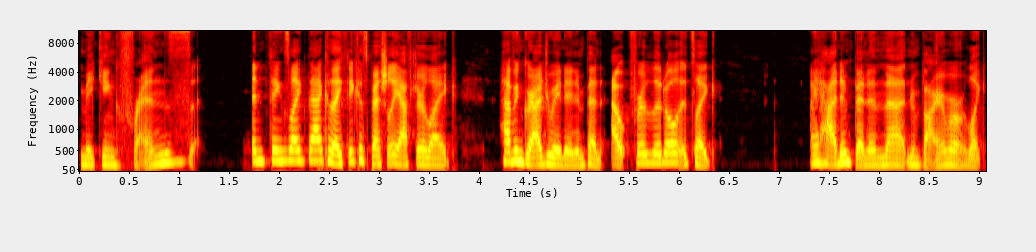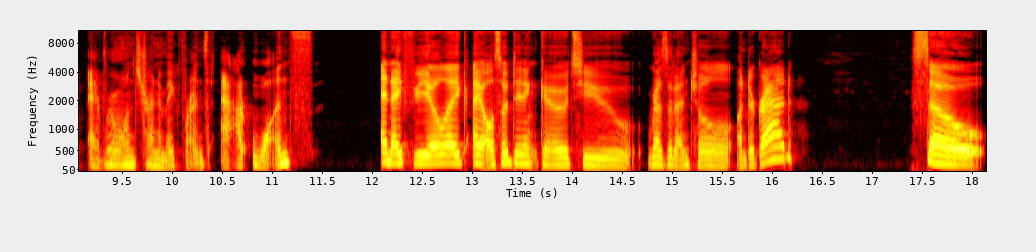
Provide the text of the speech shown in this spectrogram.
making friends and things like that. Cause I think, especially after like having graduated and been out for a little, it's like I hadn't been in that environment where like everyone's trying to make friends at once. And I feel like I also didn't go to residential undergrad. So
